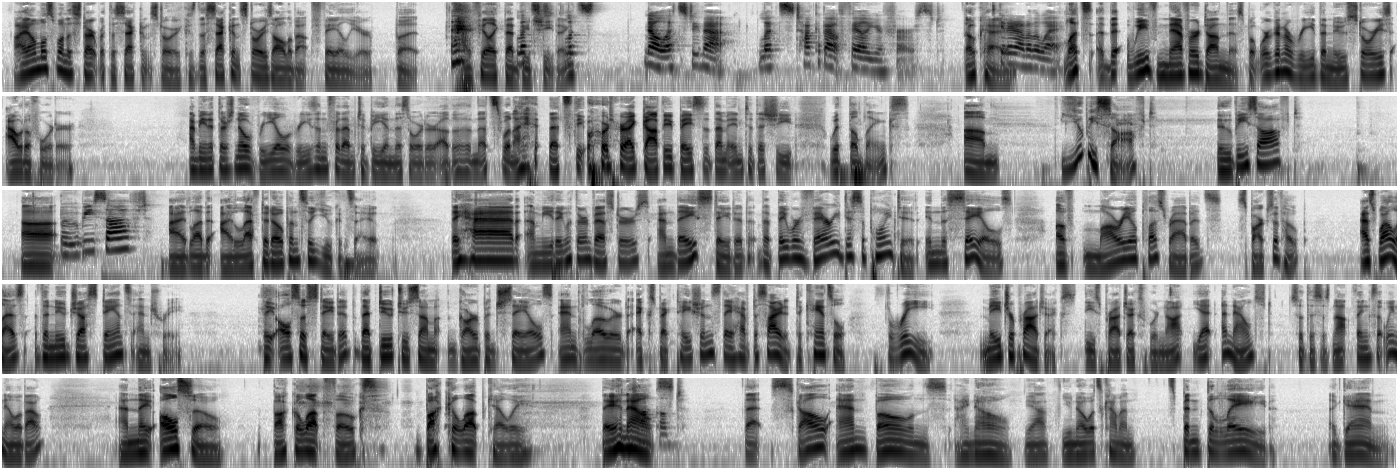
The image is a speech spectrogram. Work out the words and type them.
I almost want to start with the second story because the second story is all about failure, but I feel like that'd be cheating. let's no, let's do that. Let's talk about failure first. okay. Let's get it out of the way. Let's. Uh, th- we've never done this, but we're gonna read the news stories out of order. I mean, if there's no real reason for them to be in this order, other than that's when I that's the order I copy pasted them into the sheet with the links. Um, Ubisoft, Ubisoft. Uh, Booby soft. I let I left it open so you could say it. They had a meeting with their investors and they stated that they were very disappointed in the sales of Mario plus Rabbids Sparks of Hope, as well as the new Just Dance entry. They also stated that due to some garbage sales and lowered expectations, they have decided to cancel three major projects. These projects were not yet announced, so this is not things that we know about. And they also, buckle up, folks, buckle up, Kellie. They announced that Skull and Bones, I know, yeah, you know what's coming. It's been delayed again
